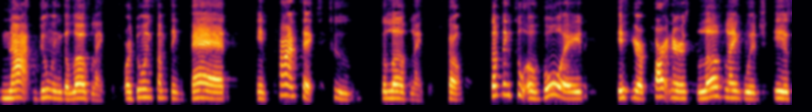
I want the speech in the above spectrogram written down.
not doing the love language or doing something bad in context to the love language. So, something to avoid if your partner's love language is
